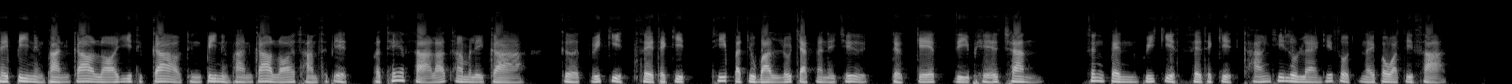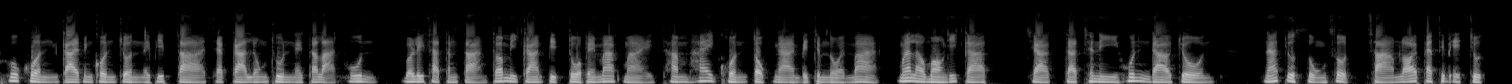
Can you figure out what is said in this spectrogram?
ในปี 1929 ถึงปี 1931 ประเทศสหรัฐอเมริกา เกิดวิกฤตเศรษฐกิจที่ปัจจุบันรู้จักกันในชื่อ The Great Depression ซึ่งเป็นวิกฤตเศรษฐกิจครั้งที่รุนแรงที่สุดในประวัติศาสตร์ ผู้คนกลายเป็นคนจนในพริบตาจากการลงทุนในตลาดหุ้น บริษัทต่างๆ ก็มีการปิดตัวไปมากมายทำให้คนตกงานเป็นจำนวนมาก เมื่อเรามองที่กราฟจากดัชนีหุ้นดาวโจนส์ ณจุดสูงสุด 381 จุด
